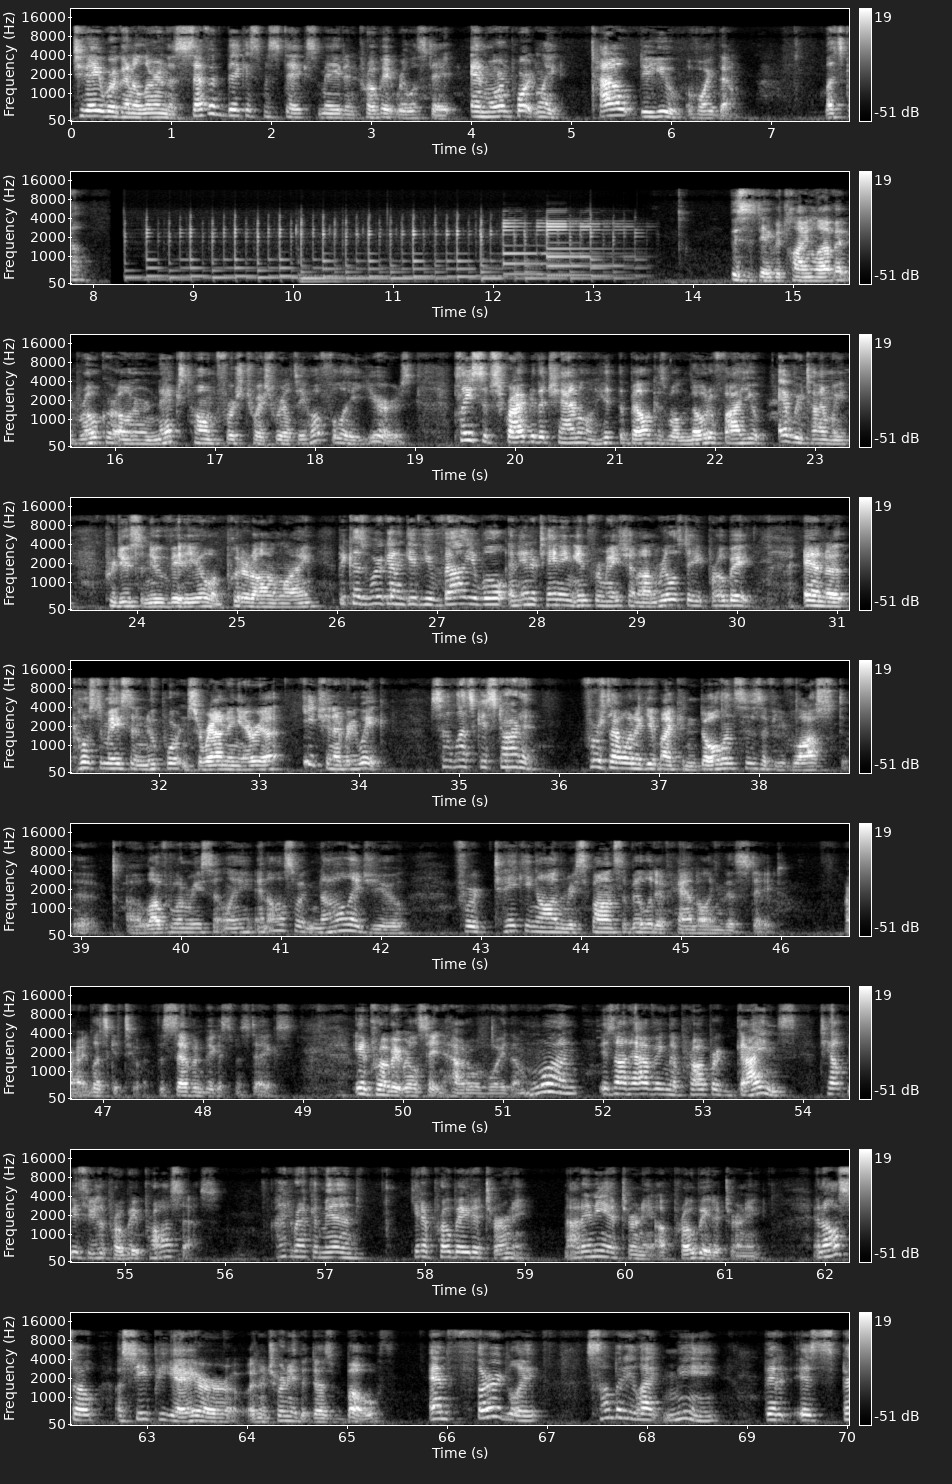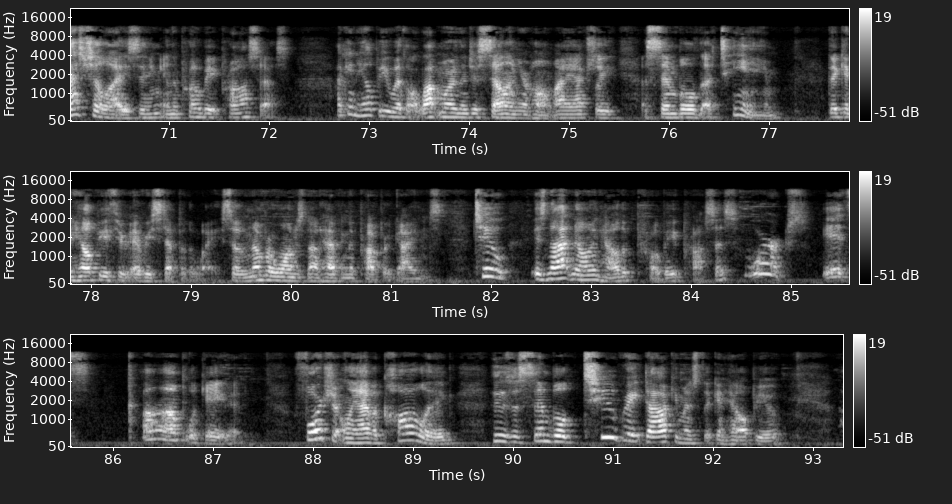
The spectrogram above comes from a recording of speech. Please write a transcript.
Today we're going to learn the seven biggest mistakes made in probate real estate, and more importantly, how do you avoid them? Let's go. This is David Klein Lovett, broker owner, Next Home First Choice Realty, hopefully yours. Please subscribe to the channel and hit the bell because we'll notify you every time we produce a new video and put it online because we're going to give you valuable and entertaining information on real estate, probate, and uh, Costa Mesa, and Newport, and surrounding area each and every week. So let's get started. First, I want to give my condolences if you've lost uh, a loved one recently and also acknowledge you for taking on the responsibility of handling this state. All right, let's get to it. The seven biggest mistakes in probate real estate and how to avoid them. One is not having the proper guidance to help you through the probate process. I'd recommend get a probate attorney, not any attorney, a probate attorney, and also a CPA or an attorney that does both. And thirdly, somebody like me that is specializing in the probate process. I can help you with a lot more than just selling your home. I actually assembled a team that can help you through every step of the way. So number one is not having the proper guidance. Two is not knowing how the probate process works. It's complicated. Fortunately, I have a colleague who's assembled two great documents that can help you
